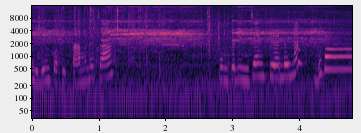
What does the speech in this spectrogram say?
อย่าลืมกดติดตามมันนะจ๊ะปุ่มกระดิ่งแจ้งเตือนเลยนะ บ๊ายบาย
